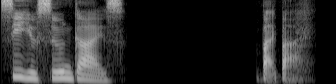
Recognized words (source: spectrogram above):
See you soon, guys. Bye bye.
